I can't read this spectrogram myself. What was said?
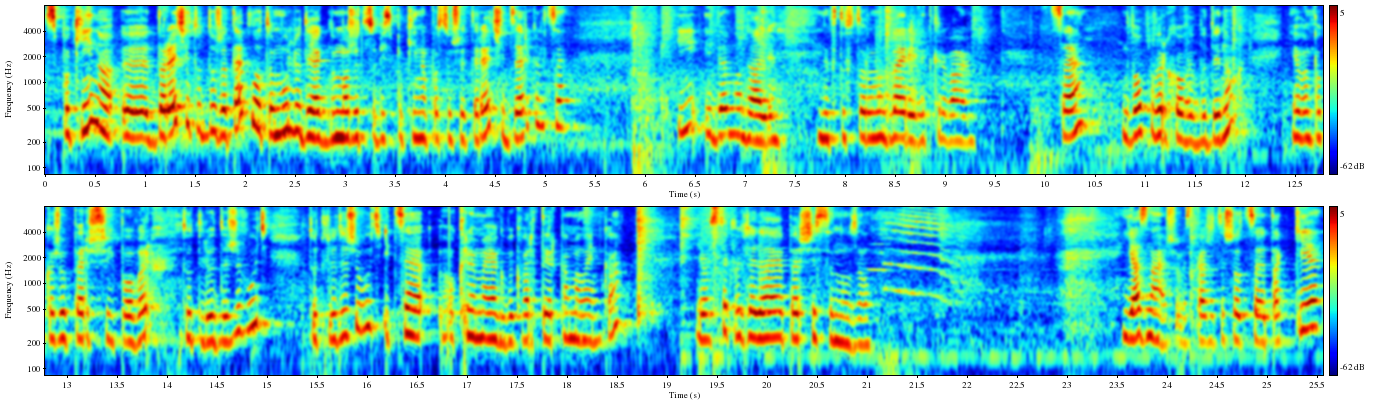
Спокійно. Е, До речі, тут дуже тепло, тому люди якби можуть собі спокійно посушити речі, дзеркальце. І йдемо далі. Не в ту сторону двері відкриваю. Це двоповерховий будинок. Я вам покажу перший поверх. Тут люди живуть, тут люди живуть, і це окрема якби квартирка маленька. І ось так виглядає перший санузел. Я знаю, що ви скажете, що це таке,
